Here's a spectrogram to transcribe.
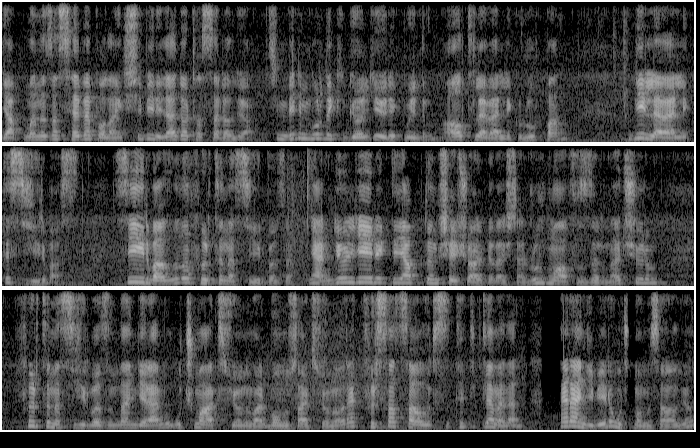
yapmanıza sebep olan kişi 1 ila 4 hasar alıyor. Şimdi benim buradaki gölge yürek build'im 6 levellik ruhban, 1 levellik de sihirbaz. Sihirbazda da fırtına sihirbazı. Yani gölge yürekte yaptığım şey şu arkadaşlar. Ruh muhafızlarını açıyorum. Fırtına sihirbazından gelen bir uçma aksiyonu var bonus aksiyonu olarak. Fırsat saldırısı tetiklemeden herhangi bir yere uçmamı sağlıyor.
